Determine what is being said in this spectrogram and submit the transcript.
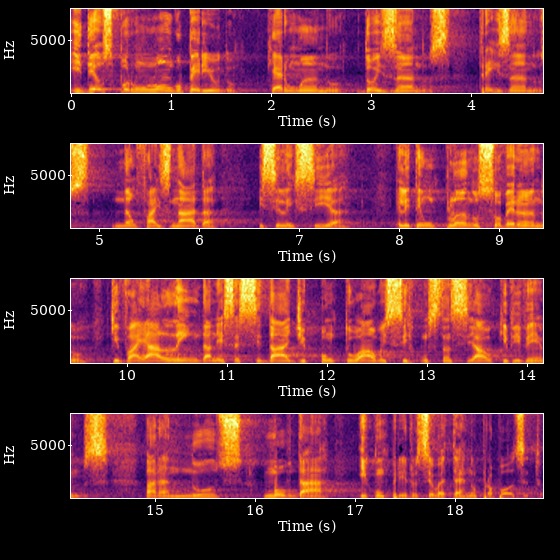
e Deus, por um longo período, quer um ano, dois anos, três anos, não faz nada e silencia, Ele tem um plano soberano que vai além da necessidade pontual e circunstancial que vivemos, para nos moldar e cumprir o seu eterno propósito.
